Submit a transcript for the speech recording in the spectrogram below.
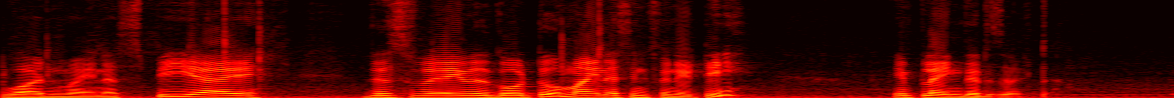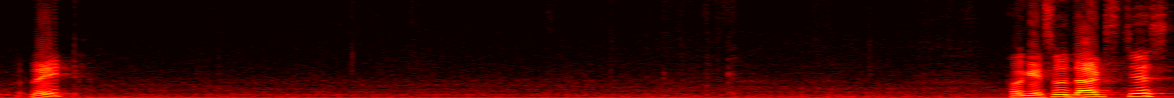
1 minus p i this way will go to minus infinity implying the result right. Okay, so, that is just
